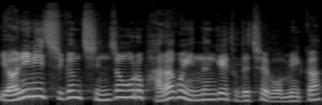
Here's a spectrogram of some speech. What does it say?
연인이 지금 진정으로 바라고 있는 게 도대체 뭡니까?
